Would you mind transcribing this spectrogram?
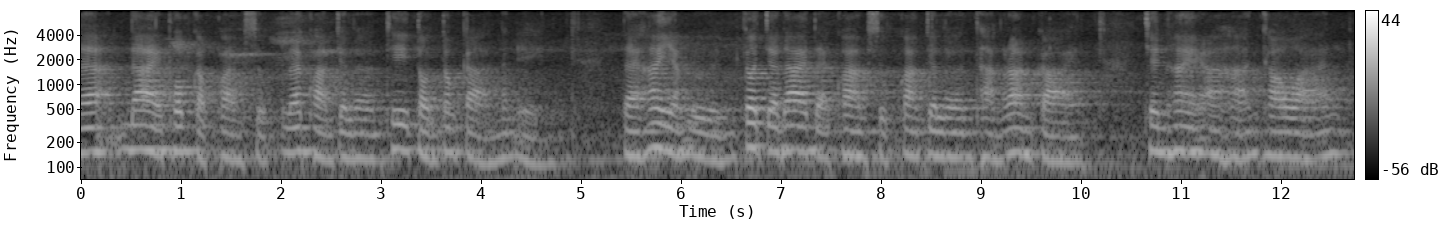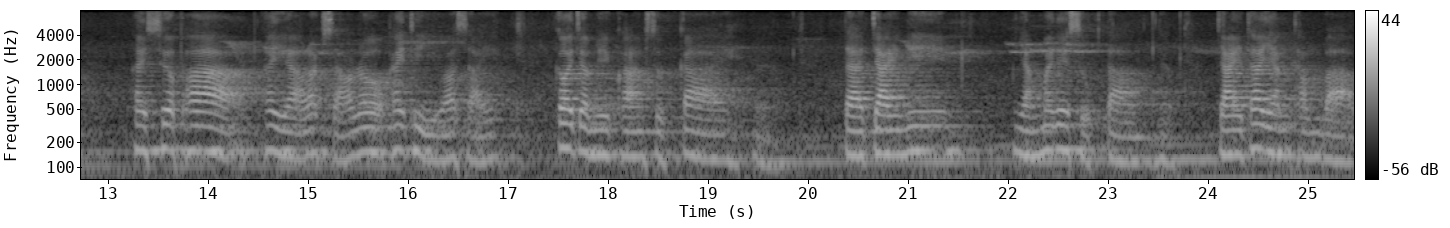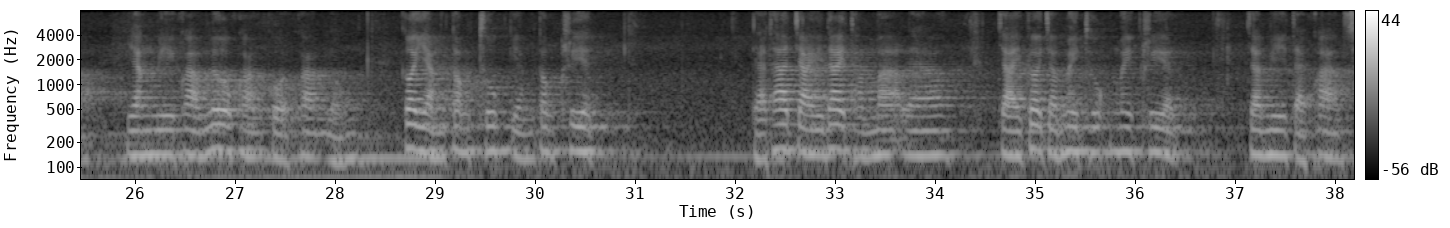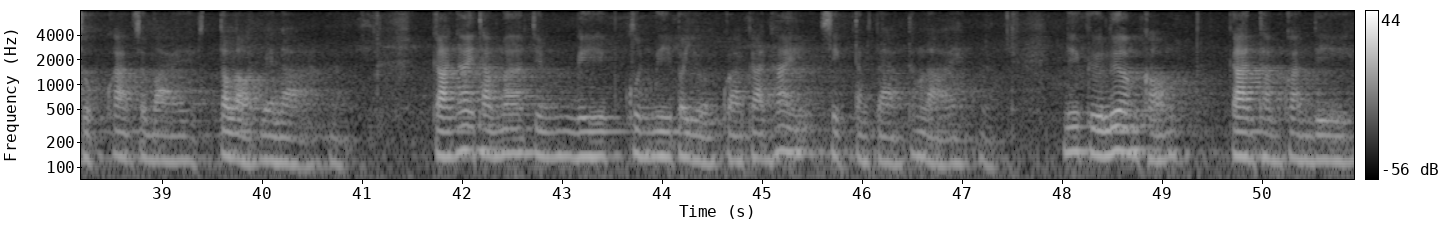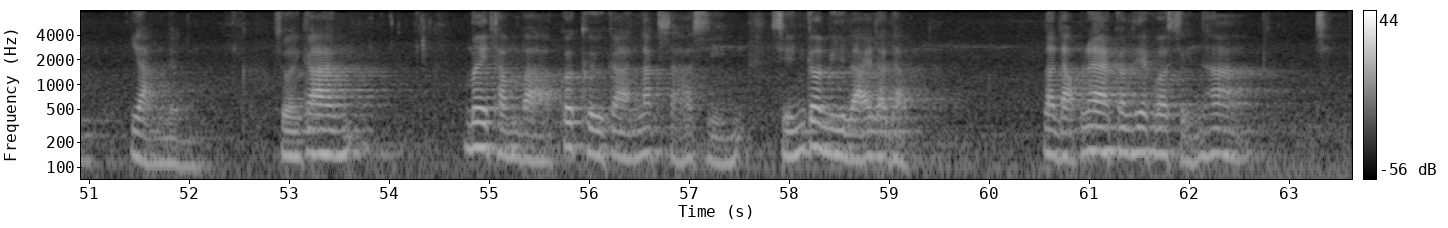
และได้พบกับความสุขและความเจริญที่ตนต้องการนั่นเอง แต่ให้อย่างอื่นก็จะได้แต่ความสุขความเจริญทางร่างกาย เช่นให้อาหารข้าวหวาน ให้เสื้อผ้า ให้ยารักษาโรคให้ที่อยู่อาศัย ก็จะมีความสุขกาย แต่ใจนี้ยังไม่ได้สุขตาม ใจถ้ายังทำบาป ยังมีความโลภความโกรธความหลง ก็ยังต้องทุกข์ยังต้องเครียด แต่ถ้าใจได้ธรรมะแล้ว ใจก็จะไม่ทุกข์ไม่เครียด จะมีแต่ความสุขความสบายตลอดเวลา การให้ธรรมะจึงมีคุณมีประโยชน์กว่าการให้สิ่งต่างๆ ทั้งหลาย นี่คือเรื่องของการทำความดีอย่างหนึ่ง ส่วนการไม่ทำบาปก็คือการรักษาศีล ศีลก็มีหลายระดับ ระดับแรกก็เรียกว่าศีลห้า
